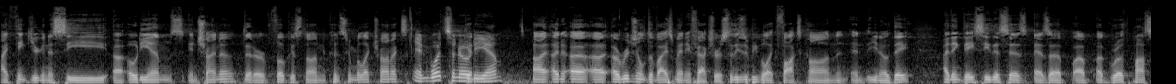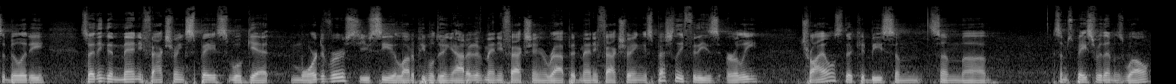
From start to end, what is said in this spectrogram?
I think you're going to see uh, ODMs in China that are focused on consumer electronics. And what's an ODM? Uh, an uh, original device manufacturer. So these are people like Foxconn, and, and, you know they. I think they see this as, as a, a, a growth possibility. So I think the manufacturing space will get more diverse. You see a lot of people doing additive manufacturing or rapid manufacturing, especially for these early trials. There could be some some uh, some space for them as well.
